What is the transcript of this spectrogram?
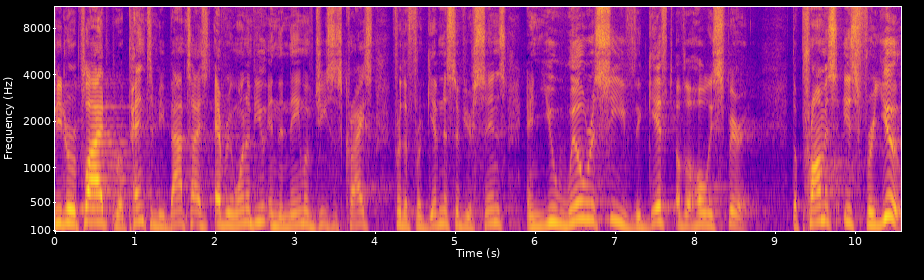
Peter replied, Repent and be baptized, every one of you, in the name of Jesus Christ for the forgiveness of your sins, and you will receive the gift of the Holy Spirit. The promise is for you.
